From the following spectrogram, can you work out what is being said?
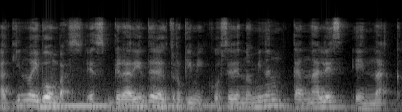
Aquí no hay bombas, es gradiente electroquímico, se denominan canales ENAC.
